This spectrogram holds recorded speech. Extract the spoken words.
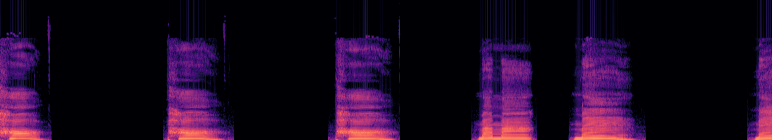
พ่อ，พ่อ，พ่อ。妈妈，แม่，แม่，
